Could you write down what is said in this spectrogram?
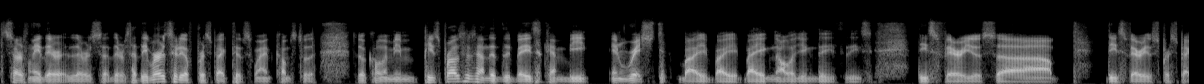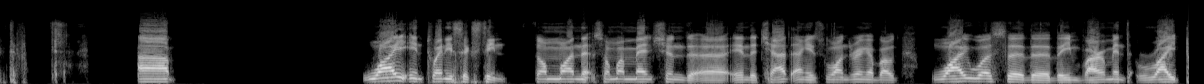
certainly there there's a, there's a diversity of perspectives when it comes to the, to the Colombian peace process, and the debates can be enriched by by by acknowledging these these these various uh, these various perspectives. Uh, why in 2016? Someone someone mentioned uh, in the chat and is wondering about why was the the environment ripe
